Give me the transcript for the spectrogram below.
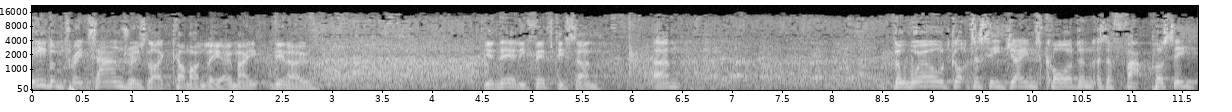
Even Prince Andrew's like, come on, Leo, mate, you know. You're nearly 50, son. Um, the world got to see James Corden as a fat pussy.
